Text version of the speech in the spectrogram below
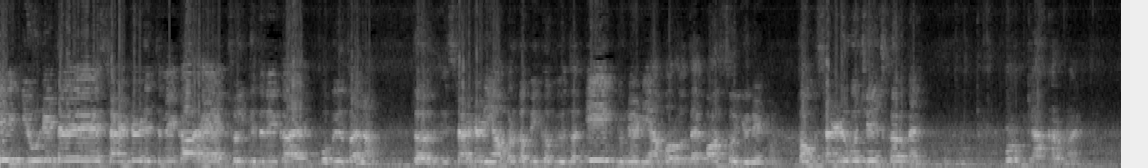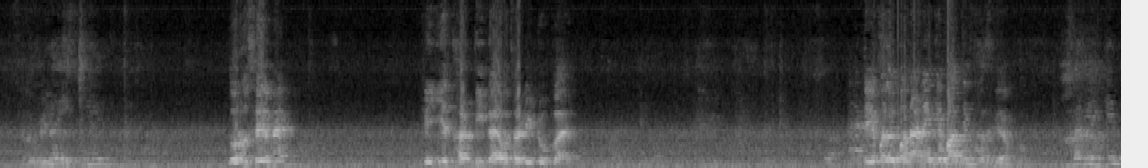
एक यूनिट है स्टैंडर्ड इतने का है एक्चुअल कितने का है वो भी होता है ना? तो स्टैंडर्ड यहाँ पर कभी कभी होता है एक यूनिट यहाँ पर होता है 500 यूनिट तो हम स्टैंडर्ड को चेंज करते हैं। बोलो क्या करना है? दोनों सेम है? कि ये 30 का है वो 32 का है। टेबल बनाने के बाद ही फंस गया हम सर लेकिन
